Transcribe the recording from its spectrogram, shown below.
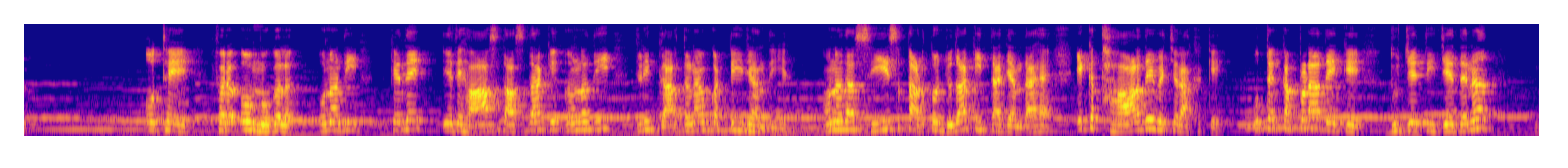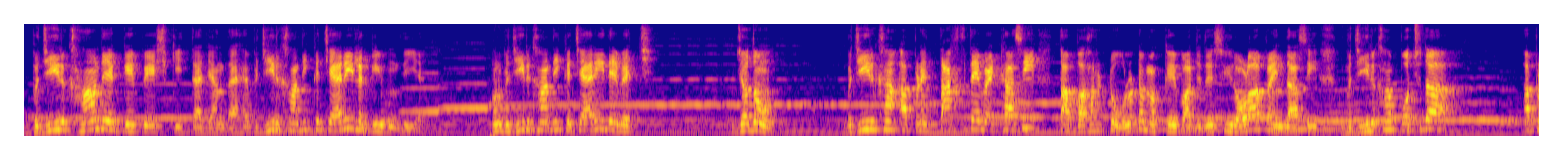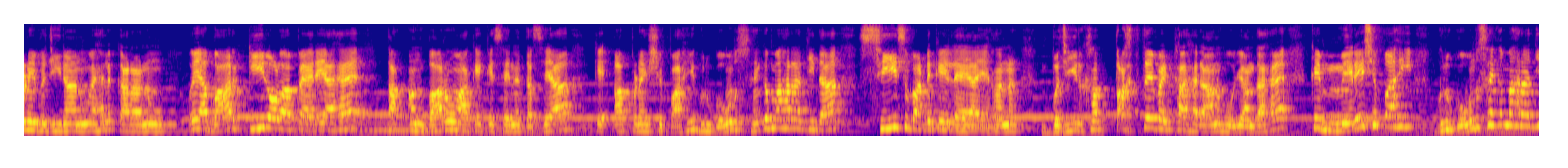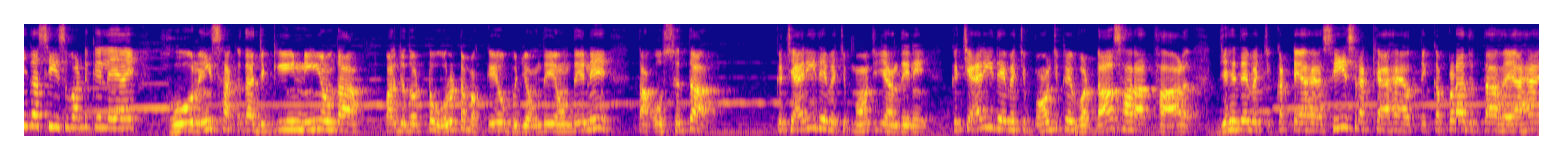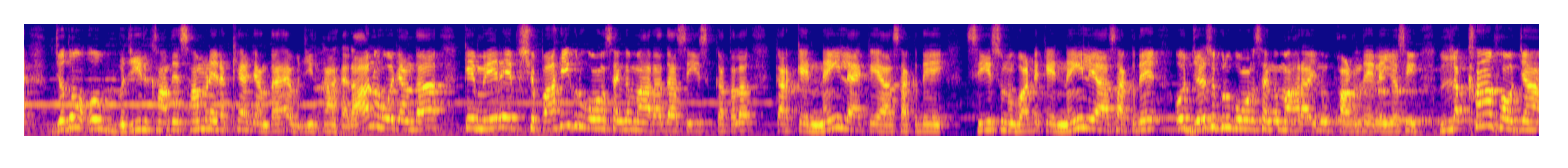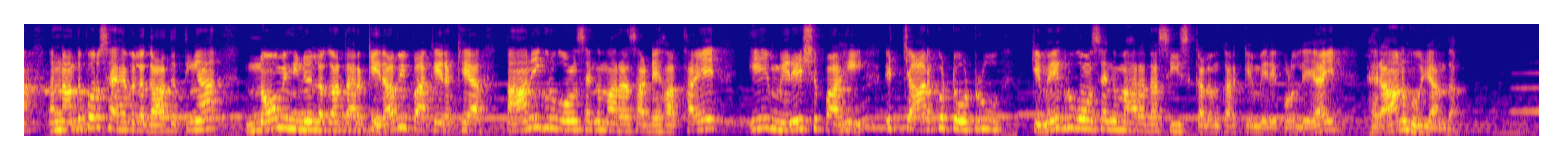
ਉੱਥੇ ਫਿਰ ਉਹ ਮੁਗਲ ਉਹਨਾਂ ਦੀ ਕਹਿੰਦੇ ਇਤਿਹਾਸ ਦੱਸਦਾ ਕਿ ਉਹਨਾਂ ਦੀ ਜਿਹੜੀ ਗਰਦਨ ਹੈ ਉਹ ਕੱਟੀ ਜਾਂਦੀ ਹੈ। ਉਹਨਾਂ ਦਾ ਸੀਸ ਧੜ ਤੋਂ ਜੁਦਾ ਕੀਤਾ ਜਾਂਦਾ ਹੈ, ਇੱਕ ਥਾਲ ਦੇ ਵਿੱਚ ਰੱਖ ਕੇ, ਉੱਤੇ ਕੱਪੜਾ ਦੇ ਕੇ, ਦੂਜੇ ਤੀਜੇ ਦਿਨ ਵਜ਼ੀਰ ਖਾਂ ਦੇ ਅੱਗੇ ਪੇਸ਼ ਕੀਤਾ ਜਾਂਦਾ ਹੈ। ਵਜ਼ੀਰ ਖਾਂ ਦੀ ਕਚਹਿਰੀ ਲੱਗੀ ਹੁੰਦੀ ਹੈ। ਹੁਣ ਵਜ਼ੀਰ ਖਾਂ ਦੀ ਕਚਹਿਰੀ ਦੇ ਵਿੱਚ ਜਦੋਂ ਵਜ਼ੀਰ ਖਾਂ ਆਪਣੇ ਤਖਤ ਤੇ ਬੈਠਾ ਸੀ ਤਾਂ ਬਾਹਰ ਢੋਲ ਢਮੱਕੇ ਵੱਜਦੇ ਸੀ, ਰੌਲਾ ਪੈਂਦਾ ਸੀ। ਵਜ਼ੀਰ ਖਾਂ ਪੁੱਛਦਾ ਆਪਣੇ ਵਜ਼ੀਰਾਂ ਨੂੰ, ਅਹਿਲਕਾਰਾਂ ਨੂੰ, ਓਏ ਆ ਬਾਹਰ ਕੀ ਰੌਲਾ ਪੈ ਰਿਹਾ ਹੈ? ਤਾਂ ਅੰਬਾਰੋਂ ਆ ਕੇ ਕਿਸੇ ਨੇ ਦੱਸਿਆ ਕਿ ਆਪਣੇ ਸਿਪਾਹੀ ਗੁਰੂ ਗੋਬਿੰਦ ਸਿੰਘ ਮਹਾਰਾਜ ਜੀ ਦਾ ਸੀਸ ਵੱਢ ਕੇ ਲੈ ਆਏ ਹਨ। ਵਜ਼ੀਰ ਖਾਨ ਤਖਤ ਤੇ ਬੈਠਾ ਹੈਰਾਨ ਹੋ ਜਾਂਦਾ ਹੈ ਕਿ ਮੇਰੇ ਸਿਪਾਹੀ ਗੁਰੂ ਗੋਬਿੰਦ ਸਿੰਘ ਮਹਾਰਾਜ ਜੀ ਦਾ ਸੀਸ ਵੱਢ ਕੇ ਲੈ ਆਏ? ਹੋ ਨਹੀਂ ਸਕਦਾ, ਯਕੀਨ ਨਹੀਂ ਆਉਂਦਾ। ਪਰ ਜਦੋਂ ਢੋਲ ਢਮੱਕੇ ਉਹ ਵਜਾਉਂਦੇ ਆਉਂਦੇ ਨੇ, ਤਾਂ ਉਹ ਸਿੱਧਾ ਕਚਹਿਰੀ ਦੇ ਵਿੱਚ ਪਹੁੰਚ ਜਾਂਦੇ ਨੇ। ਕਚਹਿਰੀ ਦੇ ਵਿੱਚ ਪਹੁੰਚ ਕੇ ਵੱਡਾ ਸਾਰਾ ਥਾਲ, ਜਿਹਦੇ ਵਿੱਚ ਕੱਟਿਆ ਹੋਇਆ, ਸੀਸ ਰੱਖਿਆ ਹੈ ਉੱਤੇ ਕੱਪੜਾ ਦਿੱਤਾ ਹੋਇਆ ਹੈ। ਜਦੋਂ ਉਹ ਵਜ਼ੀਰ ਖਾਨ ਦੇ ਸਾਹਮਣੇ ਰੱਖਿਆ ਜਾਂਦਾ ਹੈ, ਵਜ਼ੀਰ ਖਾਨ ਹੈਰਾਨ ਹੋ ਜਾਂਦਾ ਕਿ ਮੇਰੇ ਸਿਪਾਹੀ ਗੁਰੂ ਗੋਬਿੰਦ ਸਿੰਘ ਮਹਾਰਾਜ ਦਾ ਸੀਸ ਕਤਲ ਕਰਕੇ ਨਹੀਂ ਲੈ ਕੇ ਆ ਸਕਦੇ, ਸੀਸ ਨੂੰ ਵੱਢ ਕੇ ਨਹੀਂ ਲਿਆ ਸਕਦੇ। ਉਹ ਜਿਸ ਗੁਰੂ ਗੋਬਿੰਦ ਸਿੰਘ ਮਹਾਰਾਜ ਨੂੰ ਫੜਨ ਦੇ ਲਈ ਅਸੀਂ ਲੱਖਾਂ ਫੌਜਾਂ ਆਨੰਦਪੁਰ ਸਾਹਿਬ ਲਗਾ ਦਿੱਤੀਆਂ। 9 ਮਹੀਨੇ ਲਗਾਤਾਰ ਘੇਰਾ ਵੀ ਪਾ ਕੇ ਰੱਖਿਆ। ਤਾਂ ਨਹੀਂ ਗੁਰੂ ਗੋਬਿੰਦ ਸਿੰਘ ਮਹਾਰਾਜ ਸਾਡੇ ਹੱਥ ਆਏ। ਇਹ ਮੇਰੇ ਸਿਪਾਹੀ, ਇਹ ਚਾਰ ਕੋ ਟੋਟਰੂ ਕਿਵੇਂ ਗੁਰੂ ਗੋਬਿੰਦ ਸਿੰਘ ਮਹਾਰਾਜ ਦਾ ਸੀਸ ਕਲਮ ਕਰਕੇ ਮੇਰੇ ਕੋਲ ਲੈ ਆਏ, ਹੈਰਾਨ ਹੋ ਜਾਂਦਾ।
